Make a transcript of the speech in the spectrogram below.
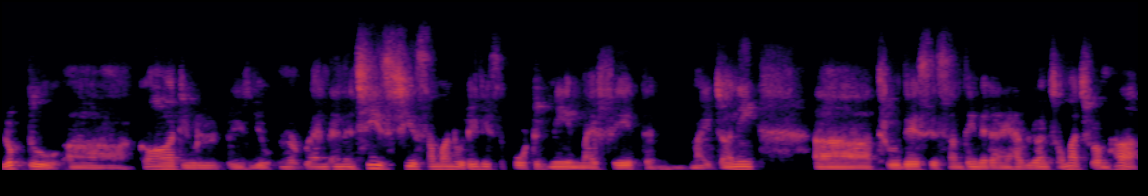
look to uh, God. You you and and she's she's someone who really supported me in my faith and my journey uh, through this is something that I have learned so much from her.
